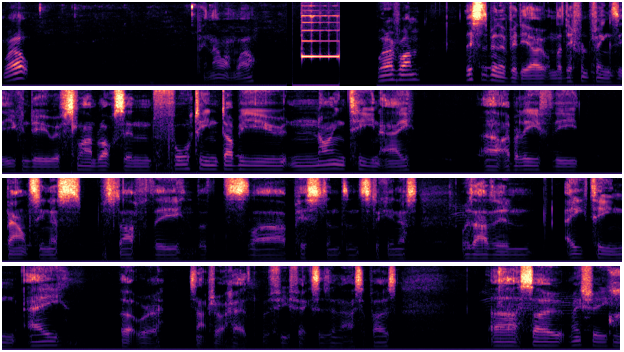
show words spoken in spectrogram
Well, I think that went well. Well, everyone, this has been a video on the different things that you can do with slime blocks in 14W19A. Uh, I believe the bounciness stuff, the the uh, pistons and stickiness, was added in 18A, but we're a snapshot ahead with a few fixes in it, I suppose. Uh, so make sure you can,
